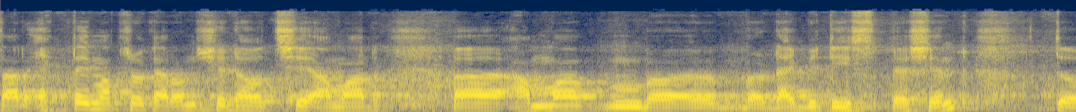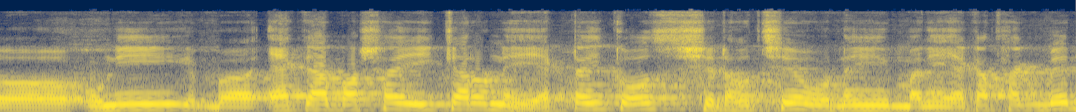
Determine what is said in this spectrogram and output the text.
তার একটাই মাত্র কারণ, সেটা হচ্ছে আমার আম্মা ডায়াবেটিস পেশেন্ট তো উনি একা বাসায় এই কারণে একটাই কজ সেটা হচ্ছে উনি মানে একা থাকবেন।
